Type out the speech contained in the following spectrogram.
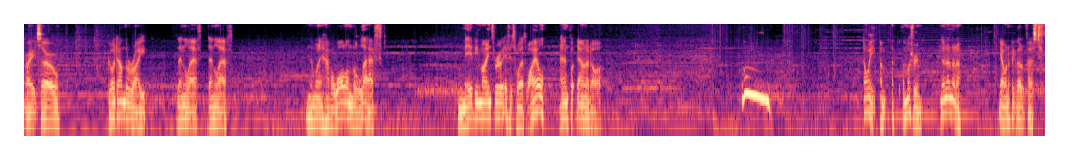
Right, so... Go down the right, then left, then left. And then when I have a wall on the left, maybe mine through it if it's worthwhile, and put down a door. Oh wait, a, a, a mushroom. No, no, no, no. Yeah, I want to pick that up first.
